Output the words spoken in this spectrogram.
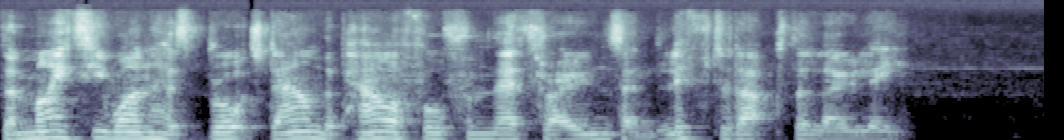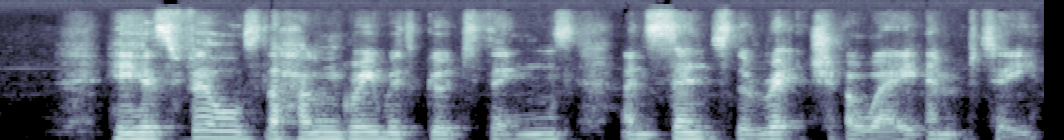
The mighty one has brought down the powerful from their thrones and lifted up the lowly. He has filled the hungry with good things and sent the rich away empty.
